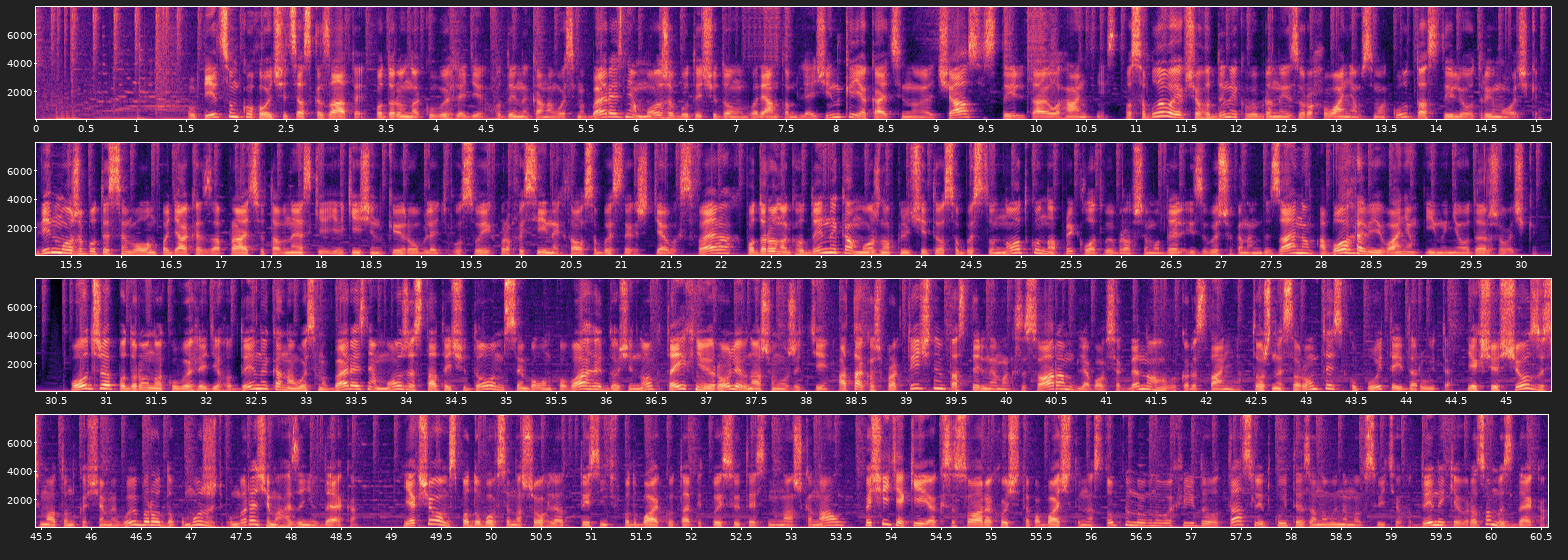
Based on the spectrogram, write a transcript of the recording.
У підсумку хочеться сказати, подарунок у вигляді годинника на 8 березня може бути чудовим варіантом для жінки, яка цінує час, стиль та елегантність, особливо якщо годинник вибраний з урахуванням смаку та стилю отримувачки. Він може бути символом подяки за працю та внески, які жінки роблять у своїх професійних та особистих життєвих сферах. Подарунок годинника можна включити особисту нотку, наприклад, вибравши модель із вишуканим дизайном або гравіюванням імені одержувачки. Отже, подарунок у вигляді годинника на 8 березня може стати чудовим символом поваги до жінок та їхньої ролі в нашому житті, а також практичним та стильним аксесуаром для повсякденного використання. Тож не соромтесь, купуйте і даруйте. Якщо що, з усіма тонкощами вибору допоможуть у мережі магазинів Дека. Якщо вам сподобався наш огляд, тисніть вподобайку та підписуйтесь на наш канал. Пишіть, які аксесуари хочете побачити наступними в нових відео, та слідкуйте за новинами в світі годинників разом із Дека.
